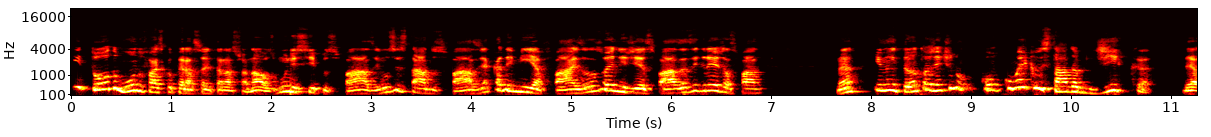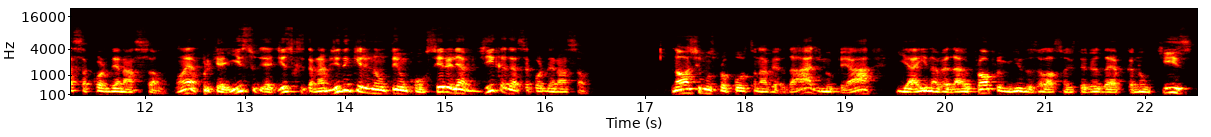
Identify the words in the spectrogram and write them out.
E todo mundo faz cooperação internacional, os municípios fazem, os estados fazem, a academia faz, as ONGs fazem, as igrejas fazem. né? E, no entanto, a gente não. Como é que o Estado abdica dessa coordenação? Não é? Porque é isso, é disso que se Na medida em que ele não tem um conselho, ele abdica dessa coordenação. Nós tínhamos proposto, na verdade, no PA, e aí, na verdade, o próprio ministro das Relações Exteriores da época não quis,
